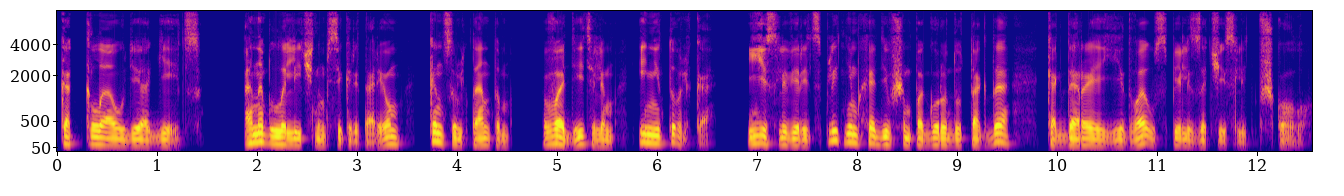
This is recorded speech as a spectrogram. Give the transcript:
как Клаудия Гейтс. Она была личным секретарем, консультантом, водителем и не только, если верить сплетням, ходившим по городу тогда, когда Рэя едва успели зачислить в школу.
